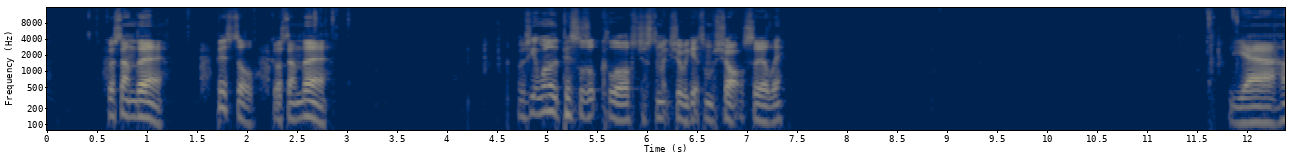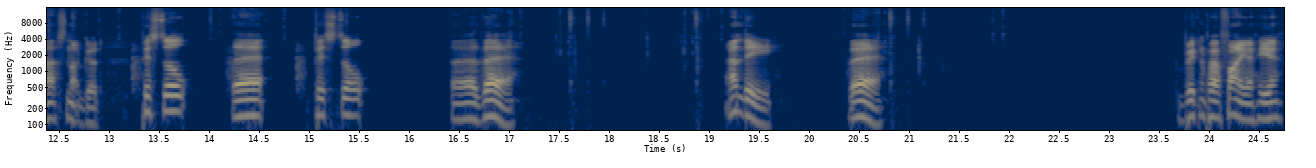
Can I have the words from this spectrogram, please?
Go stand there. Pistol. Go stand there. Let's get one of the pistols up close just to make sure we get some shots early. Yeah, that's not good. Pistol, there. Pistol, uh, there. Andy, there. We're breaking up our fire here.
